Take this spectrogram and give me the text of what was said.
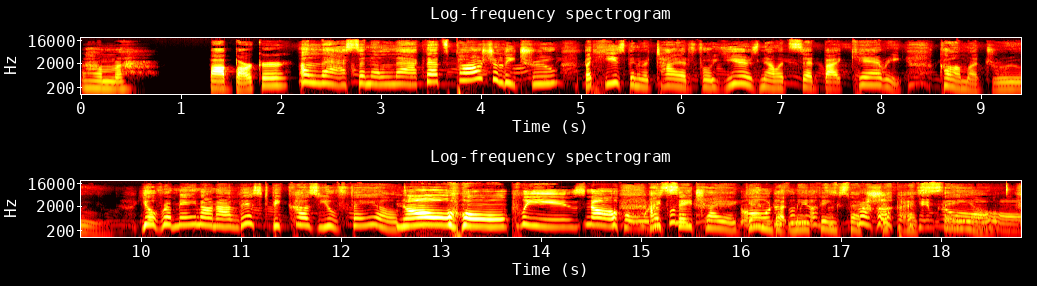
Um. Bob Barker? Alas and alack, that's partially true, but he's been retired for years now, it's said by Carey, comma Drew. You'll remain on our list because you failed. No, please, no. I'd say try again, just but methinks that ship has unsubscribe. sailed.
